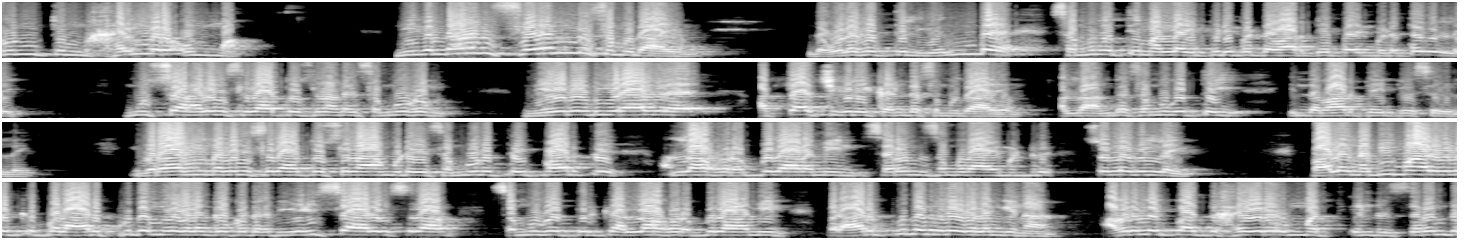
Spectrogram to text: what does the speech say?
குந்தும் ஹைர உம்மா. நீங்கள் தான் சிறந்த சமுதாயம். இந்த உலகத்தில் எந்த சமூகத்தையும் அல்ல இப்படிப்பட்ட வார்த்தையை பயன்படுத்தவில்லை. முசா அலி சலாத்து சமூகம் நேரடியாக அத்தாட்சிகளை கண்ட சமுதாயம். அல்ல அந்த சமூகத்தை இந்த வார்த்தை பேசவில்லை. இப்ராஹிம் அலி சலாத்து சமூகத்தை பார்த்து அல்லாஹு ரப்புல் ஆலமீன் சிறந்த சமுதாயம் என்று சொல்லவில்லை. பல நபிமார்களுக்கு பல அற்புதங்கள் வழங்கப்பட்டது. ஈசா அலி இஸ்லாம் சமூகத்திற்கு அல்லாஹு ரபுல் ஆலமீன் பல அற்புதங்களை வழங்கினான். அவர்களை பார்த்து ஹைர உம்மத் என்று சிறந்த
